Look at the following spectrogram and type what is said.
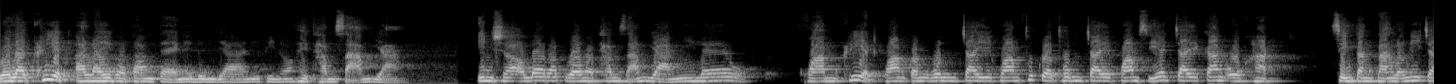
เวลาเครียดอะไรก็ตามแต่ในดุนยานี่พี่น้องให้ทำสามอย่าง อินชาอัลลอฮ์รับรองว่าทำสามอย่างนี้แล้ว ความเครียดความกังวลใจ ความทุกข์ระทมใจ ความเสียใจการอกหัก สิ่งต่าง ๆ เหล่านี้จะ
